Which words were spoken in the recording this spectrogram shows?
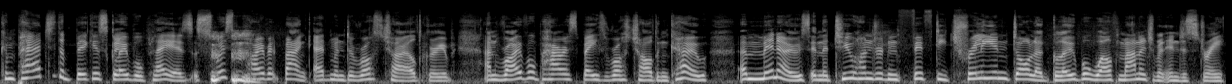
Compared to the biggest global players, Swiss private bank Edmond de Rothschild Group and rival Paris-based Rothschild & Co. are minnows in the $250 trillion global wealth management industry.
